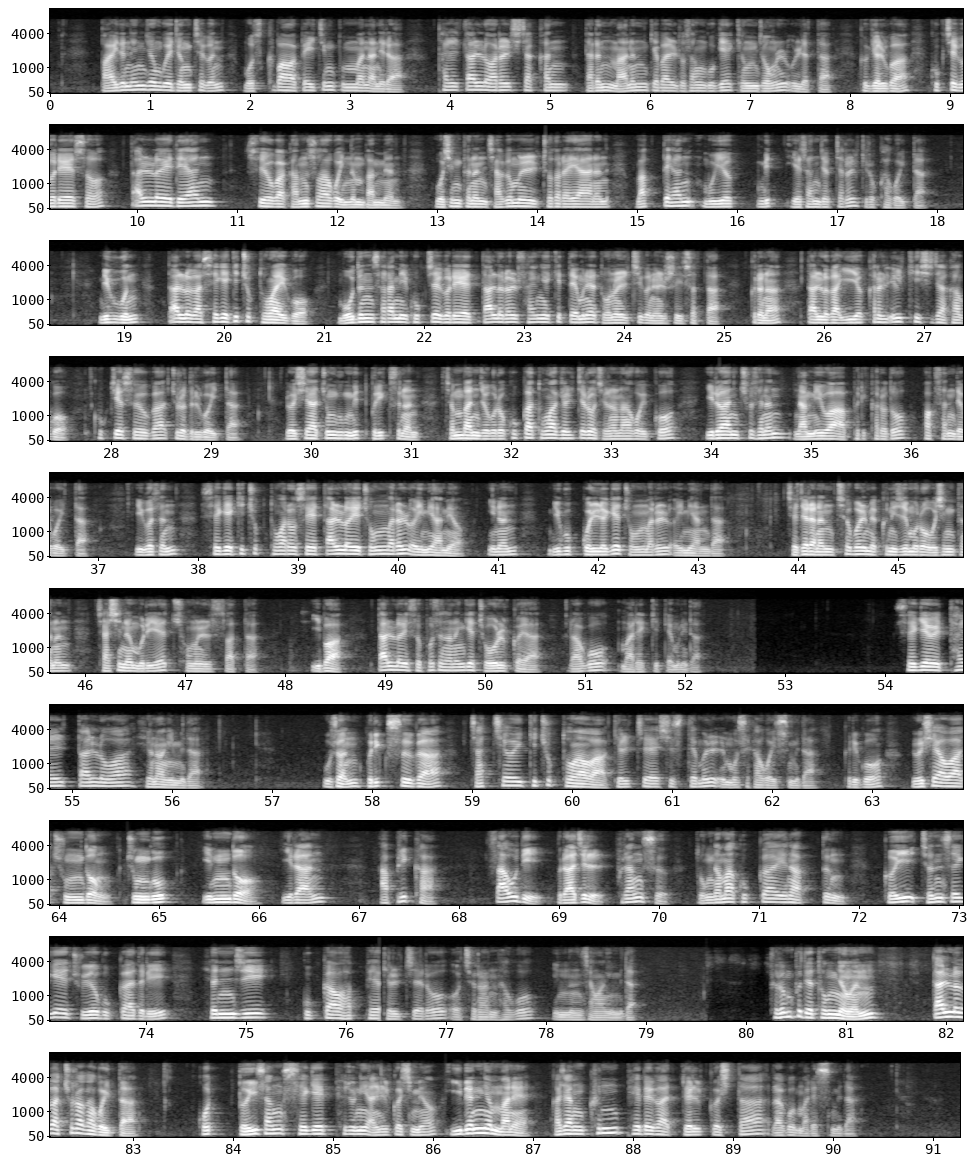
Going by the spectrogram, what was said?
바이든 행정부의 정책은 모스크바와 베이징뿐만 아니라 탈달러화를 시작한 다른 많은 개발도상국에 경종을 울렸다. 그 결과 국제거래에서 달러에 대한 수요가 감소하고 있는 반면 워싱턴은 자금을 조달해야 하는 막대한 무역 및 예산 적자를 기록하고 있다. 미국은 달러가 세계 기축 통화이고 모든 사람이 국제거래에 달러를 사용했기 때문에 돈을 찍어낼 수 있었다. 그러나 달러가 이 역할을 잃기 시작하고 국제 수요가 줄어들고 있다. 러시아, 중국 및 브릭스는 전반적으로 국가 통화 결제로 전환하고 있고 이러한 추세는 남미와 아프리카로도 확산되고 있다. 이것은 세계 기축 통화로서의 달러의 종말을 의미하며 이는 미국 권력의 종말을 의미한다. 제재라는 처벌 메커니즘으로 워싱턴은 자신의 머리에 총을 쐈다. 이봐, 달러에서 벗어나는 게 좋을 거야 라고 말했기 때문이다. 세계의 탈달러화 현황입니다. 우선 브릭스가 자체의 기축통화와 결제 시스템을 모색하고 있습니다. 그리고 러시아와 중동, 중국, 인도, 이란, 아프리카, 사우디, 브라질, 프랑스, 동남아 국가연합 등 거의 전 세계 주요 국가들이 현지 국가화폐 결제로 전환하고 있는 상황입니다. 트럼프 대통령은 달러가 추락하고 있다. 곧 더 이상 세계 표준이 아닐 것이며 200년 만에 가장 큰 패배가 될 것이다 라고 말했습니다.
